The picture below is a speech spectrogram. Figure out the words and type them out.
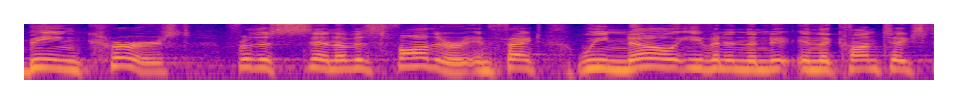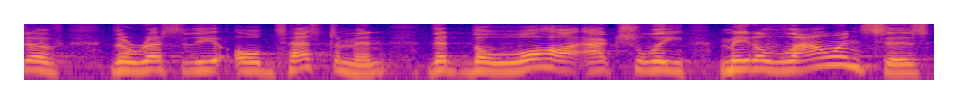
being cursed for the sin of his father? In fact, we know even in the, in the context of the rest of the Old Testament that the law actually made allowances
